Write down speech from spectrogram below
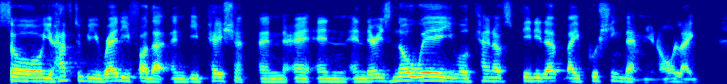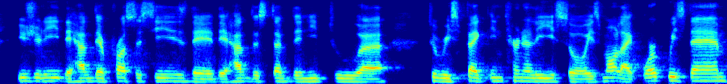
so you have to be ready for that and be patient and and and there is no way you will kind of speed it up by pushing them you know like usually they have their processes they they have the stuff they need to uh, to respect internally so it's more like work with them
